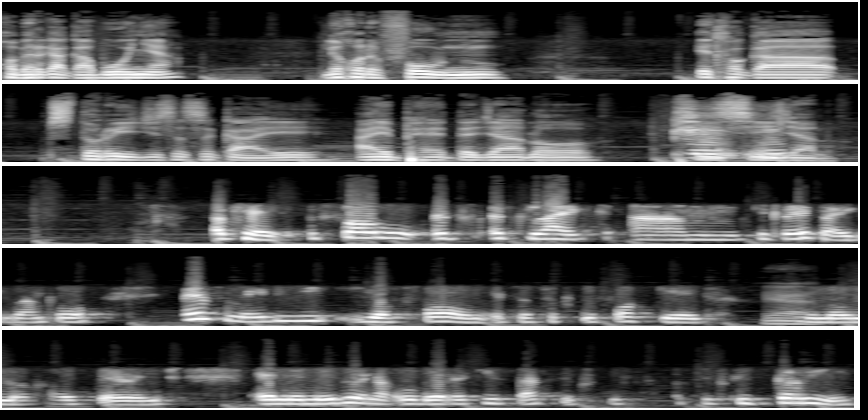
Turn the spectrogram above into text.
go bereka ka bonya le gore phone e tlhoka storage se se kae ipad jalo pc jalo. Okay, so it's it's like um to say for example, if maybe your phone it's a 64 gig, Yeah. you know, local storage, and then maybe when I 60, 63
